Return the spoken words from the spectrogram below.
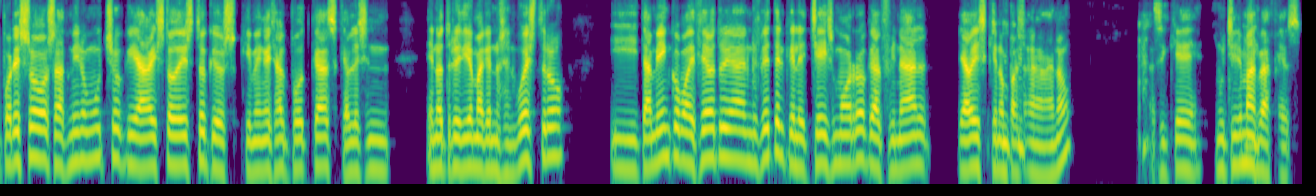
por eso os admiro mucho que hagáis todo esto, que, os, que vengáis al podcast, que habléis en, en otro idioma que no es el vuestro. Y también, como decía el otro día en el newsletter, que le echéis morro, que al final ya veis que no pasa nada, ¿no? Así que muchísimas gracias.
